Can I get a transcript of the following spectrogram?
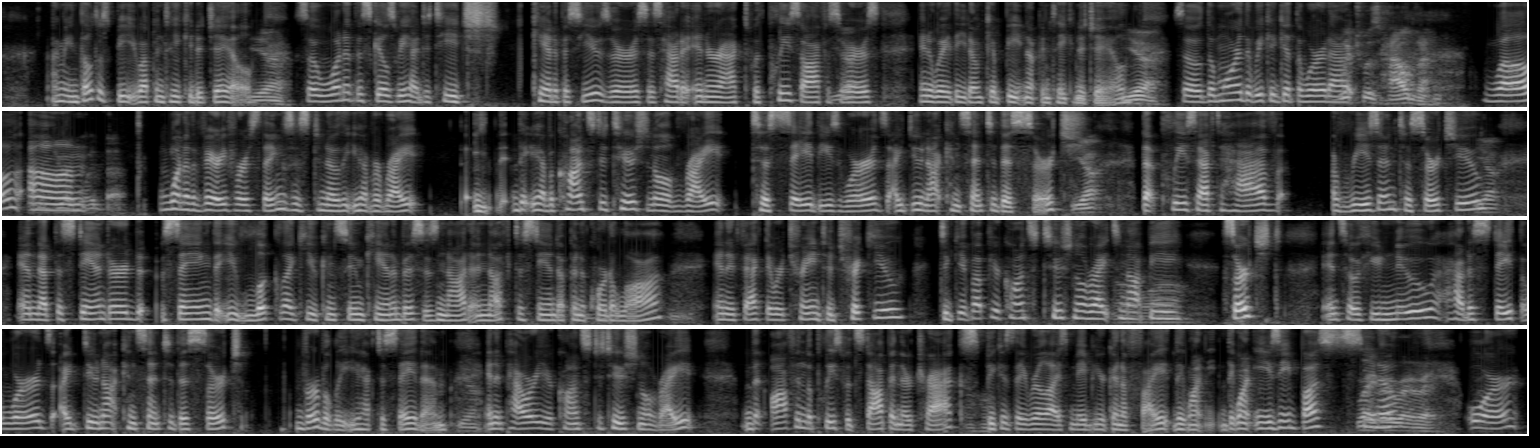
I mean, they'll just beat you up and take you to jail. Yeah. So one of the skills we had to teach cannabis users is how to interact with police officers in a way that you don't get beaten up and taken to jail. Yeah. So the more that we could get the word out, Which was how then? well, How did you um, one of the very first things is to know that you have a right, that you have a constitutional right to say these words. I do not consent to this search. Yeah. That police have to have a reason to search you. Yeah. And that the standard saying that you look like you consume cannabis is not enough to stand up in a court of law. And in fact, they were trained to trick you to give up your constitutional right to not Oh, be searched. And so if you knew how to state the words, I do not consent to this search, verbally, you have to say them Yeah. and empower your constitutional right, then often the police would stop in their tracks Uh-huh. because they realize maybe you're going to fight. They want they want easy busts, Right, you know, right, right, right. or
